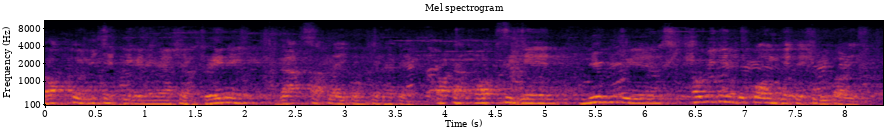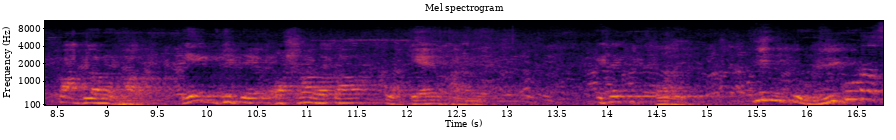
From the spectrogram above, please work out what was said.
রক্ত নিচের দিকে নেমে আসে ব্রেনে ব্লাড সাপ্লাই কমতে থাকে। অর্থাৎ অক্সিজেন, নিউট্রিয়েন্টস, সবই কিন্তু কম যেতে শুরু করে। পাগলামো ভাব। এই দিকে অসারতা ও জ্ঞান হারানো। এটাই হয় কিন্তু রিগোরাস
